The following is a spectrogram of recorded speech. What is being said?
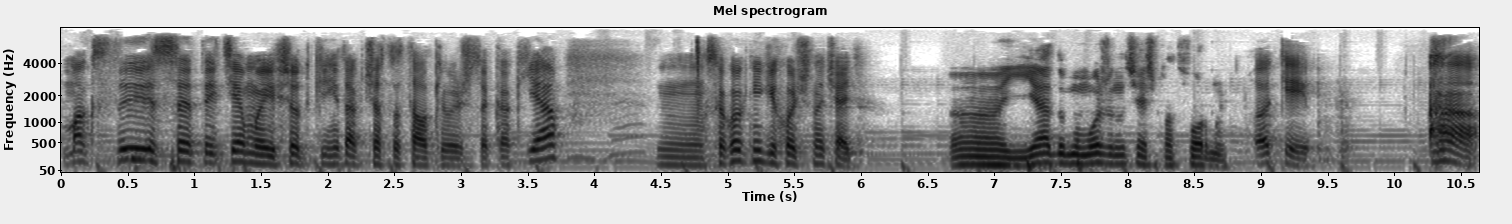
Макс, ты с этой темой все-таки не так часто сталкиваешься, как я. С какой книги хочешь начать? Э, я думаю, можно начать с платформы. Окей.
